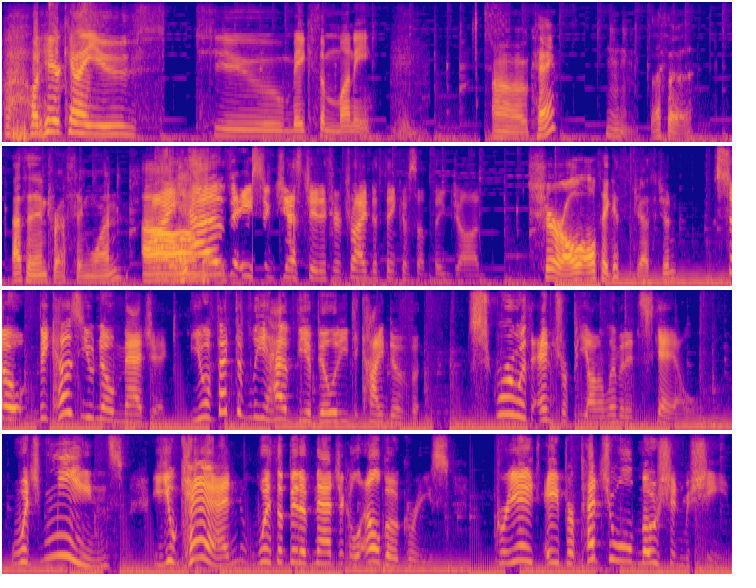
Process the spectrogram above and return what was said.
what here can I use to make some money? Okay. Hmm, that's a that's an interesting one. Um, I have a suggestion if you're trying to think of something, John. Sure, I'll, I'll take a suggestion. So, because you know magic, you effectively have the ability to kind of screw with entropy on a limited scale. Which means you can, with a bit of magical elbow grease, create a perpetual motion machine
